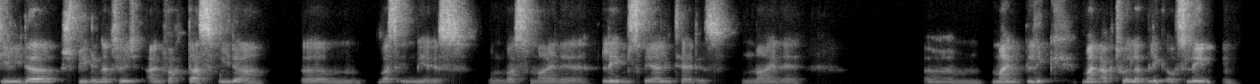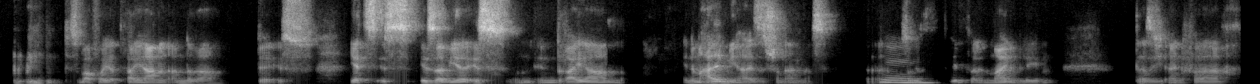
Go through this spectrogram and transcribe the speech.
die Lieder spiegeln natürlich einfach das wieder, ähm, was in mir ist und was meine Lebensrealität ist, meine ähm, mein Blick, mein aktueller Blick aufs Leben. Das war vor drei Jahren ein anderer. Der ist, jetzt ist, ist er, wie er ist. Und in drei Jahren, in einem halben Jahr ist es schon anders. Mhm. So ist es auf jeden Fall in meinem Leben, dass ich einfach,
